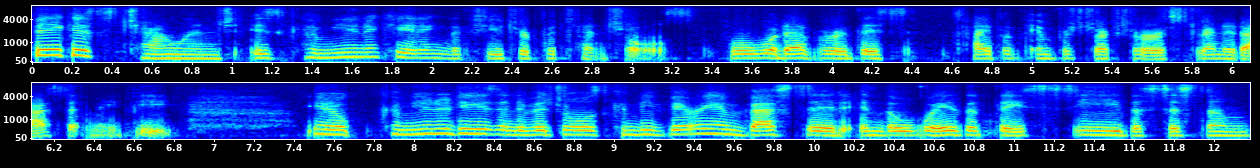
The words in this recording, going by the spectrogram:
Biggest challenge is communicating the future potentials for whatever this type of infrastructure or stranded asset may be. You know, communities, individuals can be very invested in the way that they see the system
